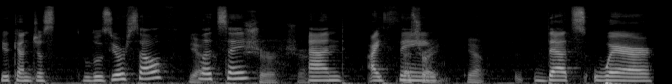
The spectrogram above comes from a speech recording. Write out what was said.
you can just lose yourself, Yeah, let's say. Sure, sure. And I think That's right. Yeah. that's where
